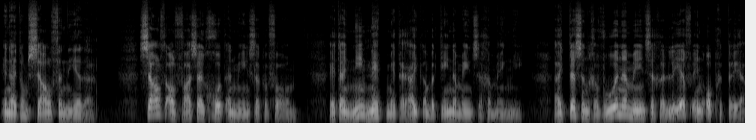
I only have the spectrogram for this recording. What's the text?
en hy het homself verneder. Selfs al was hy God in menslike vorm, het hy nie net met ryk en bekende mense gemeng nie. Hy het tussen gewone mense geleef en opgetree,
